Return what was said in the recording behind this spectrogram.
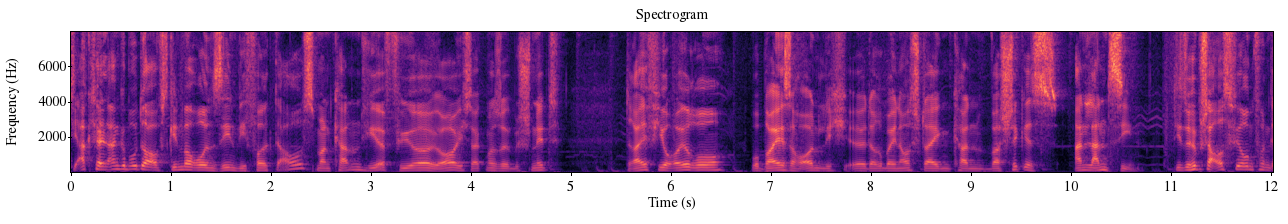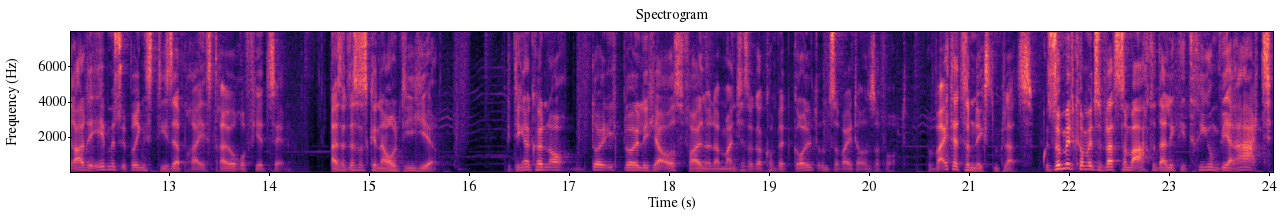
Die aktuellen Angebote auf Skin Baron sehen wie folgt aus. Man kann hier für, ja, ich sag mal so im Schnitt 3, 4 Euro wobei es auch ordentlich äh, darüber hinaussteigen kann, was schick ist, an Land ziehen. Diese hübsche Ausführung von gerade eben ist übrigens dieser Preis, 3,14 Euro. Also das ist genau die hier. Die Dinger können auch deutlich bläulicher ausfallen oder manche sogar komplett Gold und so weiter und so fort. Weiter zum nächsten Platz. Somit kommen wir zu Platz Nummer 8 und da liegt die Triumvirat.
